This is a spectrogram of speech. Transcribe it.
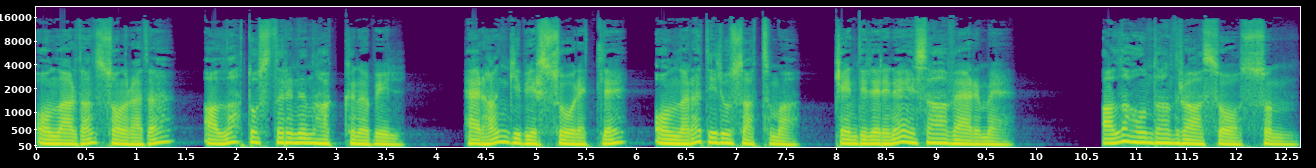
onlardan sonra da Allah dostlarının hakkını bil. Herhangi bir suretle onlara dil uzatma, kendilerine eza verme. Allah ondan razı olsun.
